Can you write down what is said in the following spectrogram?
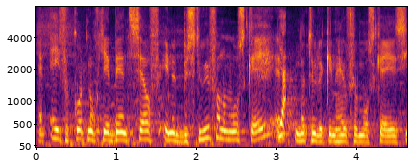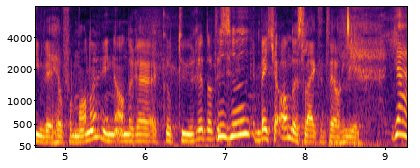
En even kort nog, je bent zelf in het bestuur van een moskee. En Ja. natuurlijk in heel veel moskeeën zien we heel veel mannen in andere culturen. Dat is Mhm. een beetje anders lijkt het wel hier. Ja,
